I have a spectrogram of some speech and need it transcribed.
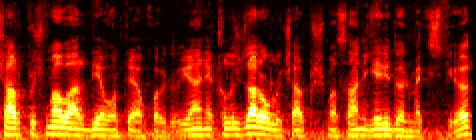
çarpışma var diye ortaya koydu. Yani Kılıçdaroğlu çarpışması hani geri dönmek istiyor.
